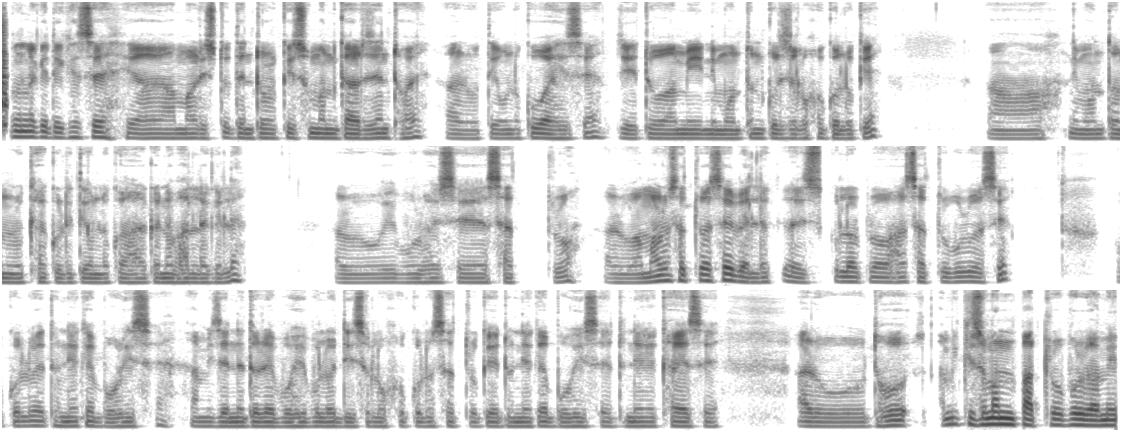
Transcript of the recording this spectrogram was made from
আপোনালোকে দেখিছে আমাৰ ষ্টুডেণ্টৰ কিছুমান গাৰ্জেণ্ট হয় আৰু তেওঁলোকো আহিছে। যিহেতু আমি নিমন্ত্ৰণ কৰিছিলোঁ সকলোকে। নিমন্ত্ৰণ ৰক্ষা কৰি তেওঁলোক অহাৰ কাৰণে ভালো লাগিলে। আৰু এইবোৰ হৈছে ছাত্ৰ আৰু আমাৰো ছাত্ৰ আছে বেলেগ স্কুলৰ পৰা অহা ছাত্ৰবোৰো আছে। সকলোৱে ধুনীয়াকৈ বহিছে। আমি যেনেদৰে বহিবলৈ দিছিলোঁ সকলো ছাত্ৰকে ধুনীয়াকৈ বহিছে ধুনীয়াকৈ খাই আছে। আৰু ধ আমি কিছুমান পাত্ৰবোৰ আমি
